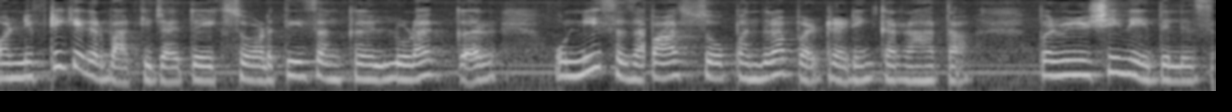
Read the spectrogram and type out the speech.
और निफ्टी की अगर बात की जाए तो एक सौ अड़तीस अंक लुढ़क कर उन्नीस हज़ार पाँच सौ पंद्रह पर ट्रेडिंग कर रहा था। परवीन सिंह नई दिल्ली से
